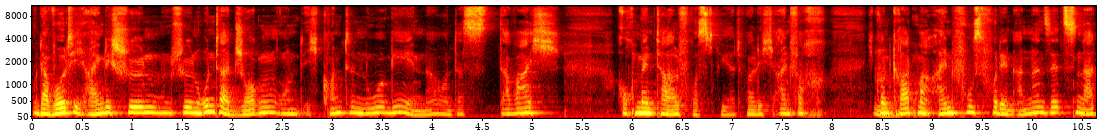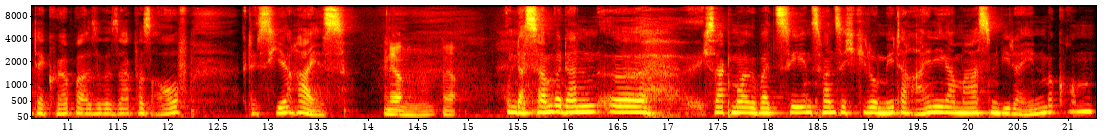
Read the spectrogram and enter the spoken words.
und da wollte ich eigentlich schön, schön runter joggen und ich konnte nur gehen. Ne? Und das, da war ich auch mental frustriert, weil ich einfach, ich konnte gerade mal einen Fuß vor den anderen setzen. Da hat der Körper also gesagt, pass auf, das ist hier heiß. Ja. ja. Und das haben wir dann, äh, ich sag mal, über 10, 20 Kilometer einigermaßen wieder hinbekommen.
